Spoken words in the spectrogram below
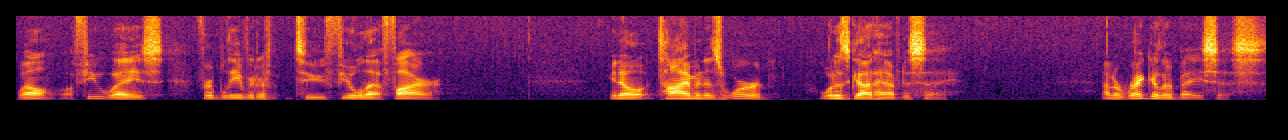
well, a few ways for a believer to, to fuel that fire. You know, time in His Word. What does God have to say? On a regular basis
